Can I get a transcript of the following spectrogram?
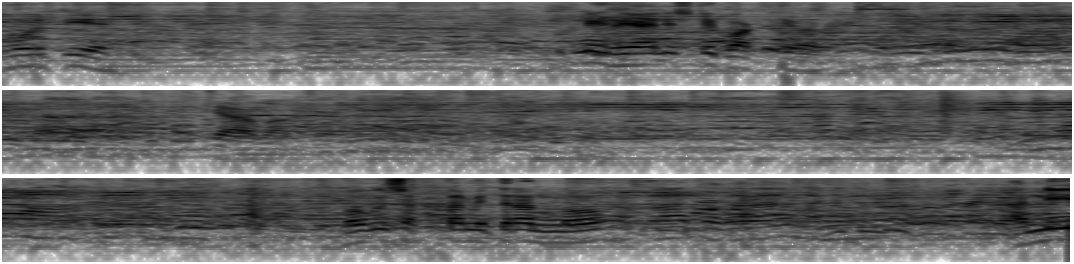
मूर्ती आहे. किती रिअलिस्टिक वाटते बघा. क्या बात. बघू शकता मित्रांनो. आणि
